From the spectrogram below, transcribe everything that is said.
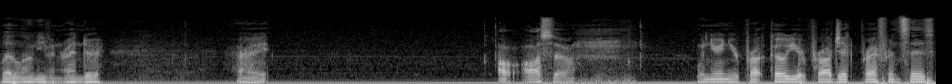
let alone even render. Alright. Oh, also, when you're in your pro go to your project preferences,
